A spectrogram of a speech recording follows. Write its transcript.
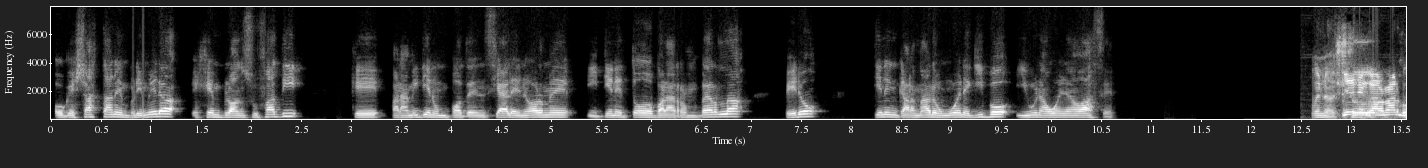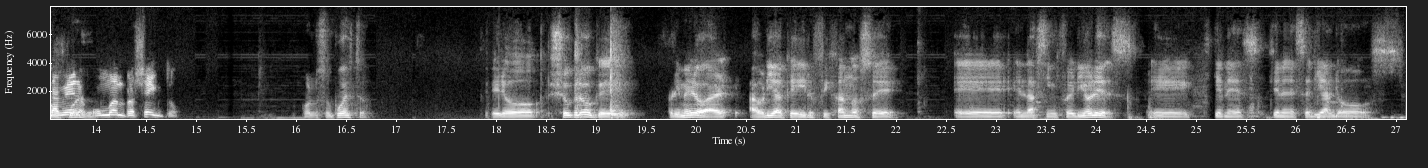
o que ya están en primera, ejemplo Ansu Fati, que para mí tiene un potencial enorme y tiene todo para romperla, pero tienen que armar un buen equipo y una buena base. Bueno, tienen que armar también un buen proyecto. Por supuesto. Pero yo creo que primero habría que ir fijándose eh, en las inferiores, eh, ¿quiénes, serían los,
